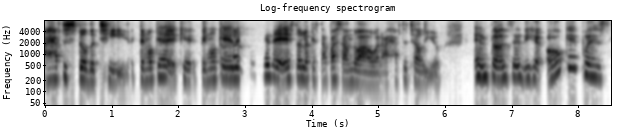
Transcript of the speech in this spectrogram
I have to spill the tea. Tengo que, que tengo que de esto lo que está pasando ahora. I have to tell you. Entonces dije, ok, pues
